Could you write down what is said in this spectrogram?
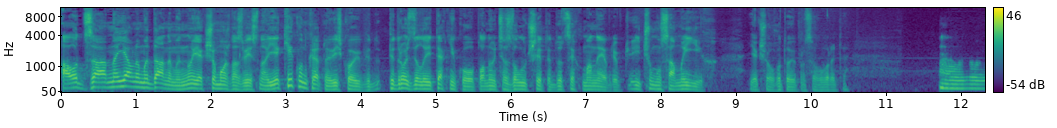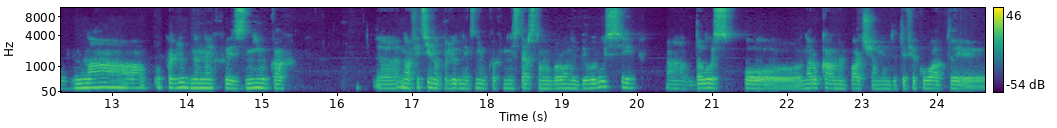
А от за наявними даними, ну якщо можна, звісно, які конкретно військові підрозділи і техніку планується залучити до цих маневрів, і чому саме їх, якщо готові про це говорити? Е, На оприлюднених знімках, на офіційно оприлюднених знімках Міністерством оборони Білорусі е, вдалося по нарукавним патчам ідентифікувати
